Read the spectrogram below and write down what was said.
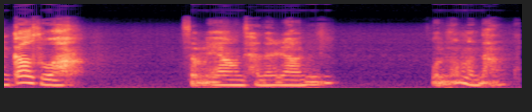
你告诉我，怎么样才能让你不那么难过？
